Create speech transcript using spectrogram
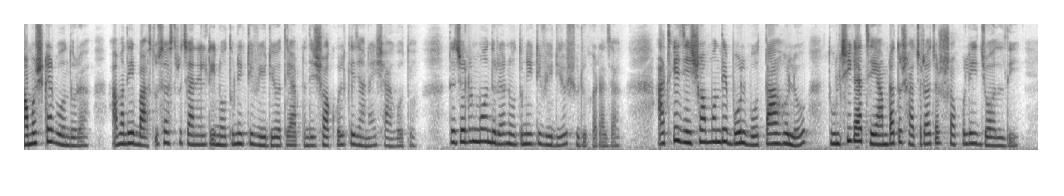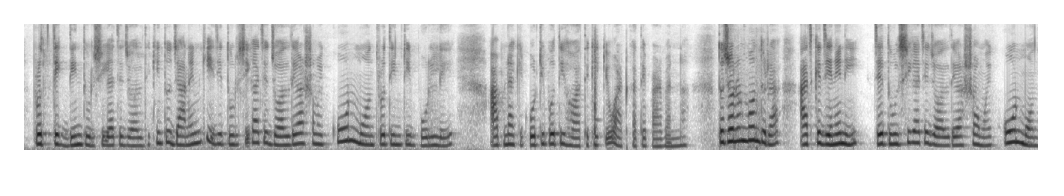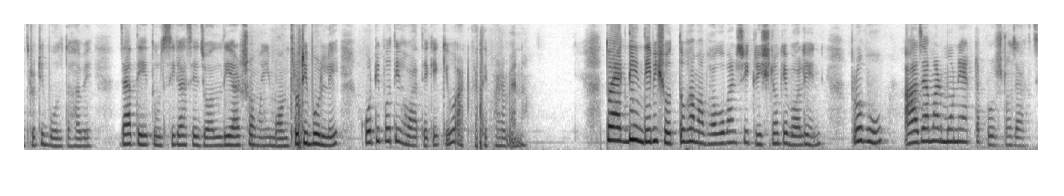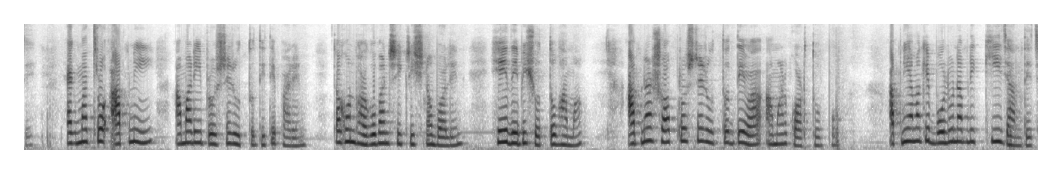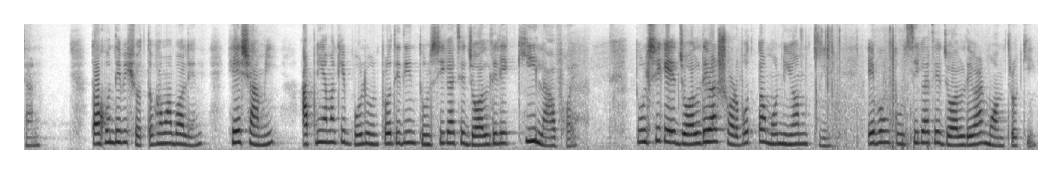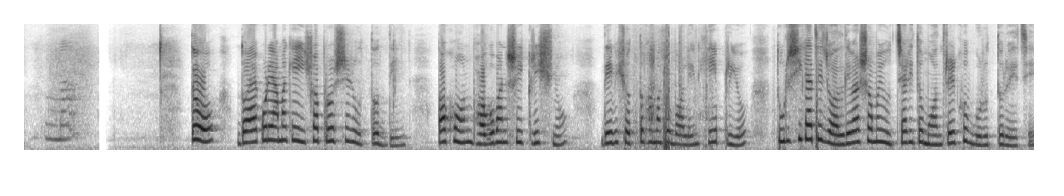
নমস্কার বন্ধুরা, আমাদের বাস্তুশাস্ত্র চ্যানেলটি নতুন একটি ভিডিওতে আপনাদের সকলকে জানাই স্বাগত। তো চলুন বন্ধুরা, নতুন একটি ভিডিও শুরু করা যাক। আজকে যে সম্বন্ধে বলব তা হলো, তুলসী গাছে আমরা তো সচরাচর সকলেই জল দিই। প্রত্যেক দিন তুলসী গাছে জল দিই। কিন্তু জানেন কি যে তুলসী গাছে জল দেওয়ার সময় কোন মন্ত্র তিনটি বললে আপনাকে কোটিপতি হওয়া থেকে কেউ আটকাতে পারবেন না। তো চলুন বন্ধুরা, আজকে জেনে নিই যে তুলসী গাছে জল দেওয়ার সময় কোন মন্ত্রটি বলতে হবে? যাতে তুলসী গাছে জল দেওয়ার সময় মন্ত্রটি বললে কোটিপতি হওয়া থেকে কেউ আটকাতে পারবে না। তো একদিন দেবী সত্যভামা ভগবান শ্রীকৃষ্ণকে বলেন, প্রভু, আজ আমার মনে একটা প্রশ্ন জাগছে। একমাত্র আপনি আমার এই প্রশ্নের উত্তর দিতে পারেন। তখন ভগবান শ্রীকৃষ্ণ বলেন, হে দেবী সত্যভামা, আপনার সব প্রশ্নের উত্তর দেওয়া আমার কর্তব্য। আপনি আমাকে বলুন আপনি কি জানতে চান? তখন দেবী সত্যভামা বলেন হে স্বামী আপনি আমাকে বলুন প্রতিদিন তুলসী গাছে জল দিলে কি লাভ হয়? তুলসীকে জল দেওয়ার সর্বোত্তম নিয়ম কি? এবং তুলসী গাছে জল দেওয়ার মন্ত্র কি? তো দয়া করে আমাকে এইসব প্রশ্নের উত্তর দিন। তখন ভগবান শ্রীকৃষ্ণ দেবী সত্যভামাকে বলেন, হে প্রিয়, তুলসী গাছে জল দেওয়ার সময় উচ্চারিত মন্ত্রের খুব গুরুত্ব রয়েছে।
